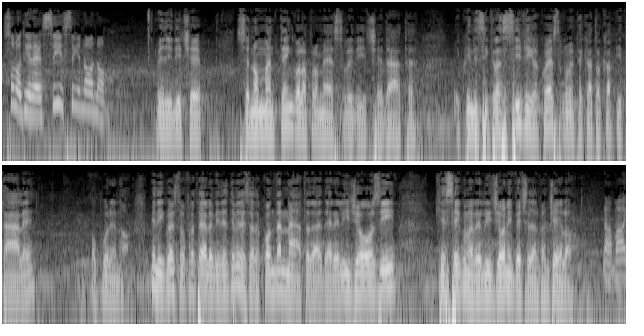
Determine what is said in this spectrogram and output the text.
Solo dire sì, sì, no, no. Vedi, dice, se non mantengo la promessa, lui dice, data, e quindi si classifica questo come peccato capitale oppure no. Quindi questo fratello evidentemente è stato condannato da- dai religiosi che seguono la religione invece del Vangelo. No, ma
